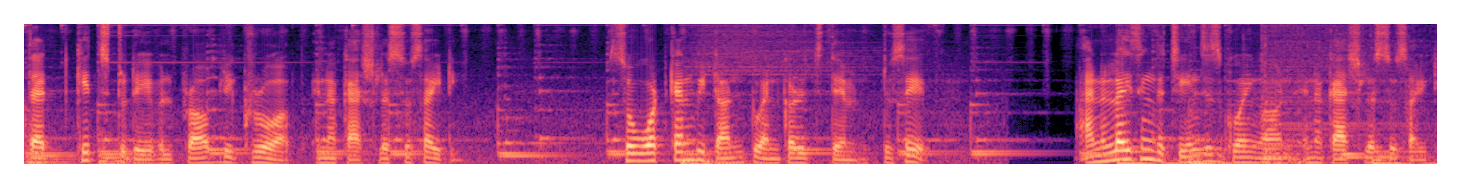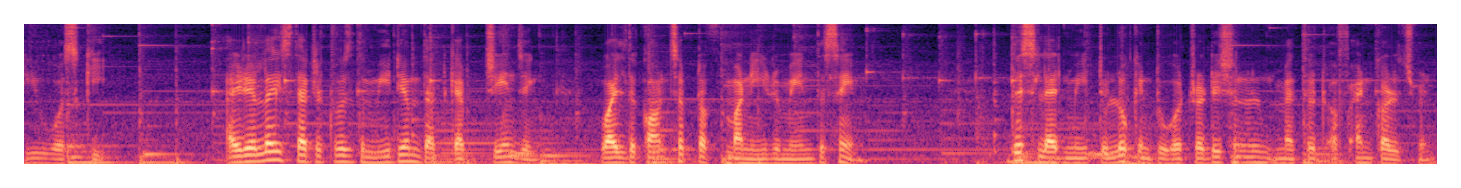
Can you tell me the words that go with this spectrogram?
that kids today will probably grow up in a cashless society. So, what can be done to encourage them to save? Analyzing the changes going on in a cashless society was key. I realized that it was the medium that kept changing while the concept of money remained the same. This led me to look into a traditional method of encouragement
